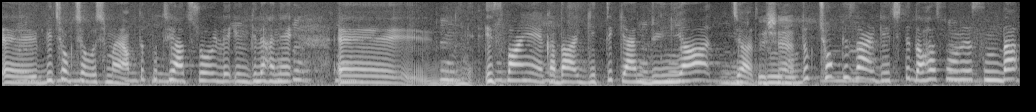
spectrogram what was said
E, birçok çalışma yaptık. Bu tiyatro ile ilgili hani e, İspanya'ya kadar gittik. Yani dünyaca duyurulduk. Çok güzel geçti. Daha sonrasında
